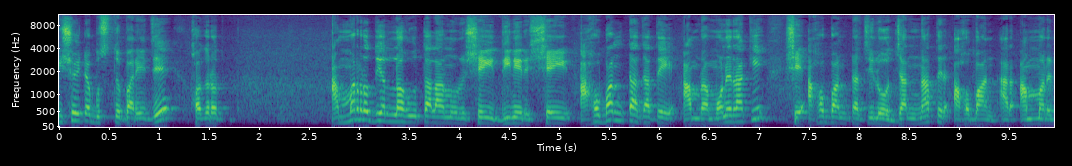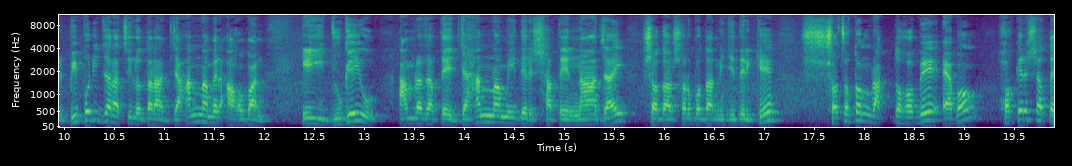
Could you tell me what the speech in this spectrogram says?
বিষয়টা বুঝতে পারি যে হজরত আম্মার রদিয়াল্লাহ তালানুর সেই দিনের সেই আহ্বানটা যাতে আমরা মনে রাখি, সেই আহ্বানটা ছিল জান্নাতের আহ্বান। আর আম্মারের বিপরীত যারা ছিল তারা জাহান্নামের আহ্বান। এই যুগেও আমরা যাতে জাহান্নামীদের সাথে না যাই, সদা সর্বদা নিজেদেরকে সচেতন রাখতে হবে এবং হকের সাথে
